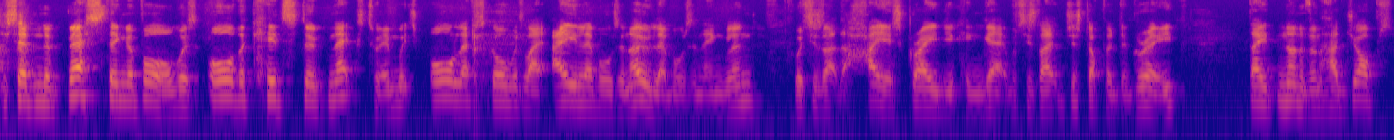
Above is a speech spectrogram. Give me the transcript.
He said, And the best thing of all was all the kids stood next to him, which all left school with like A levels and O levels in England, which is like the highest grade you can get, which is like just up a degree. They none of them had jobs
